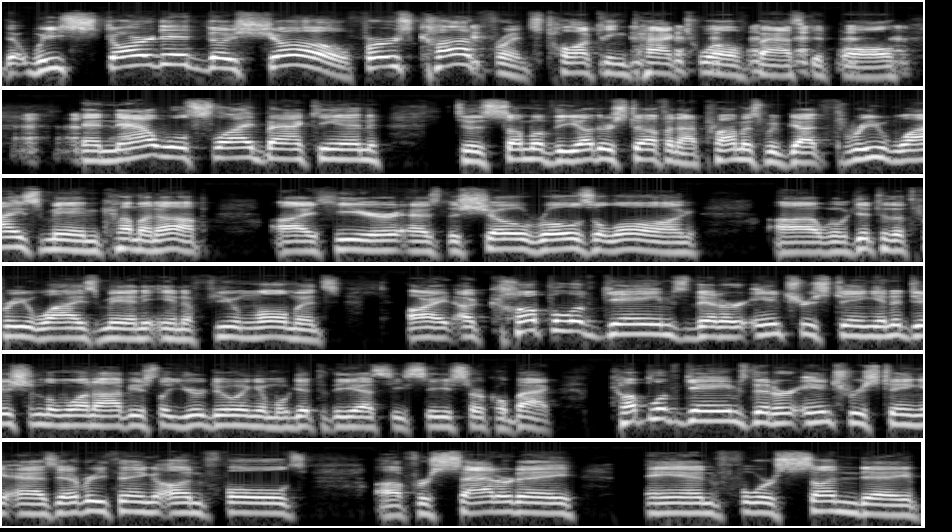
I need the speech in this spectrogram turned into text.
That we started the show first conference talking Pac-12 basketball, and now we'll slide back in to some of the other stuff. And I promise we've got three wise men coming up uh, here as the show rolls along. Uh, we'll get to the three wise men in a few moments. All right, a couple of games that are interesting, in addition to the one obviously you're doing, and we'll get to the SEC circle back. Couple of games that are interesting as everything unfolds uh, for Saturday and for Sunday.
